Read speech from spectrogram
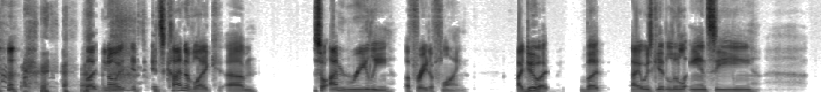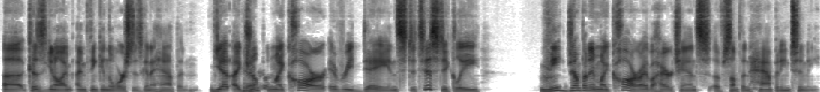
but you know, it, it's it's kind of like, um, so I'm really afraid of flying. I do mm-hmm. it, but I always get a little antsy because uh, you know I'm I'm thinking the worst is going to happen. Yet I yeah. jump in my car every day, and statistically, me jumping in my car, I have a higher chance of something happening to me.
